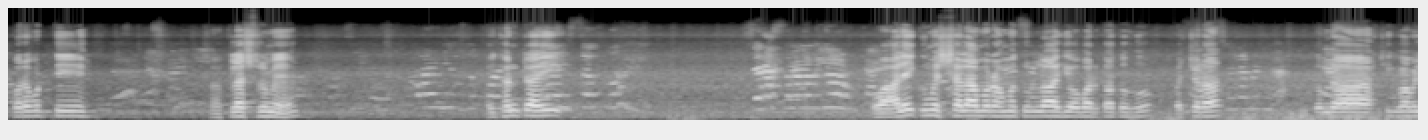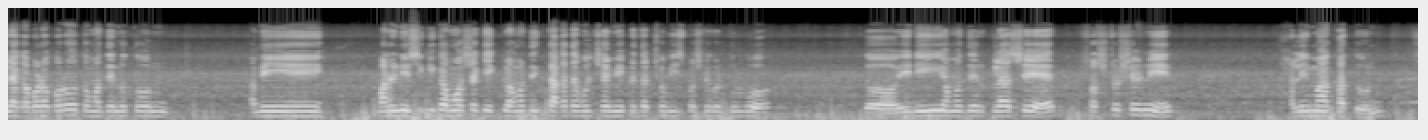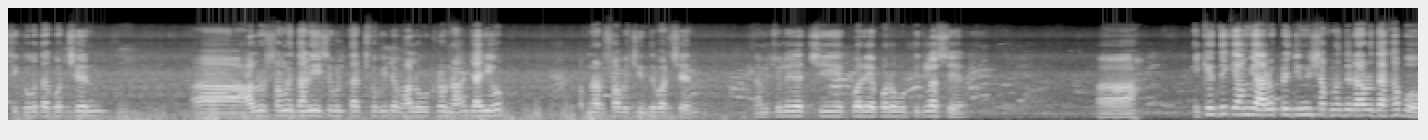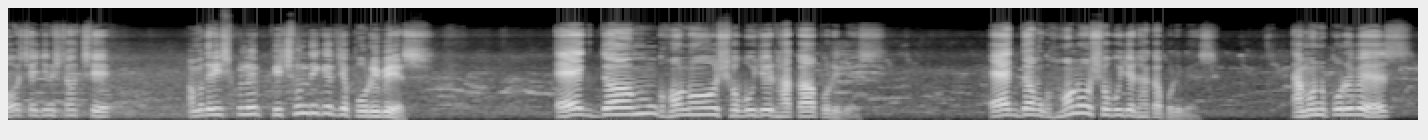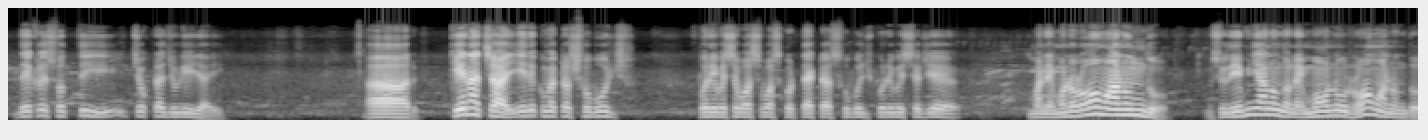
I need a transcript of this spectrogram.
পরবর্তী ক্লাসরুমে এখানটাই ওয়ালাইকুম আসসালাম রহমতুল্লাহ ওবরকাতহ। বাচ্চারা, তোমরা ঠিকভাবে লেখাপড়া করো। তোমাদের নতুন আমি মাননীয় শিক্ষিকা মহাশয়কে একটু আমার দিকে তাকাতে বলছি, আমি একটা তার ছবি স্পষ্ট করে তুলব। তো ইনি আমাদের ক্লাসের ষষ্ঠ শ্রেণির হালিমা খাতুন শিক্ষকতা করছেন। আলোর সামনে দাঁড়িয়েছে বলে তার ছবিটা ভালো উঠল না। যাই হোক, আপনারা সবাই চিনতে পারছেন। আমি চলে যাচ্ছি এরপরে পরবর্তী ক্লাসে এখান থেকে আমি আরও একটা জিনিস আপনাদের আরও দেখাবো। সেই জিনিসটা হচ্ছে, আমাদের স্কুলের পেছন দিকের যে পরিবেশ, একদম ঘন সবুজে ঢাকা পরিবেশ। একদম ঘন সবুজে ঢাকা পরিবেশ। এমন পরিবেশ দেখলে সত্যিই চোখটা জুড়িয়ে যায়। আর কে না চায় এরকম একটা সবুজ পরিবেশে বসবাস করতে, একটা সবুজ পরিবেশের যে মানে মনোরম আনন্দ, শুধু এমনি আনন্দ নয়, মনোরম আনন্দ,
